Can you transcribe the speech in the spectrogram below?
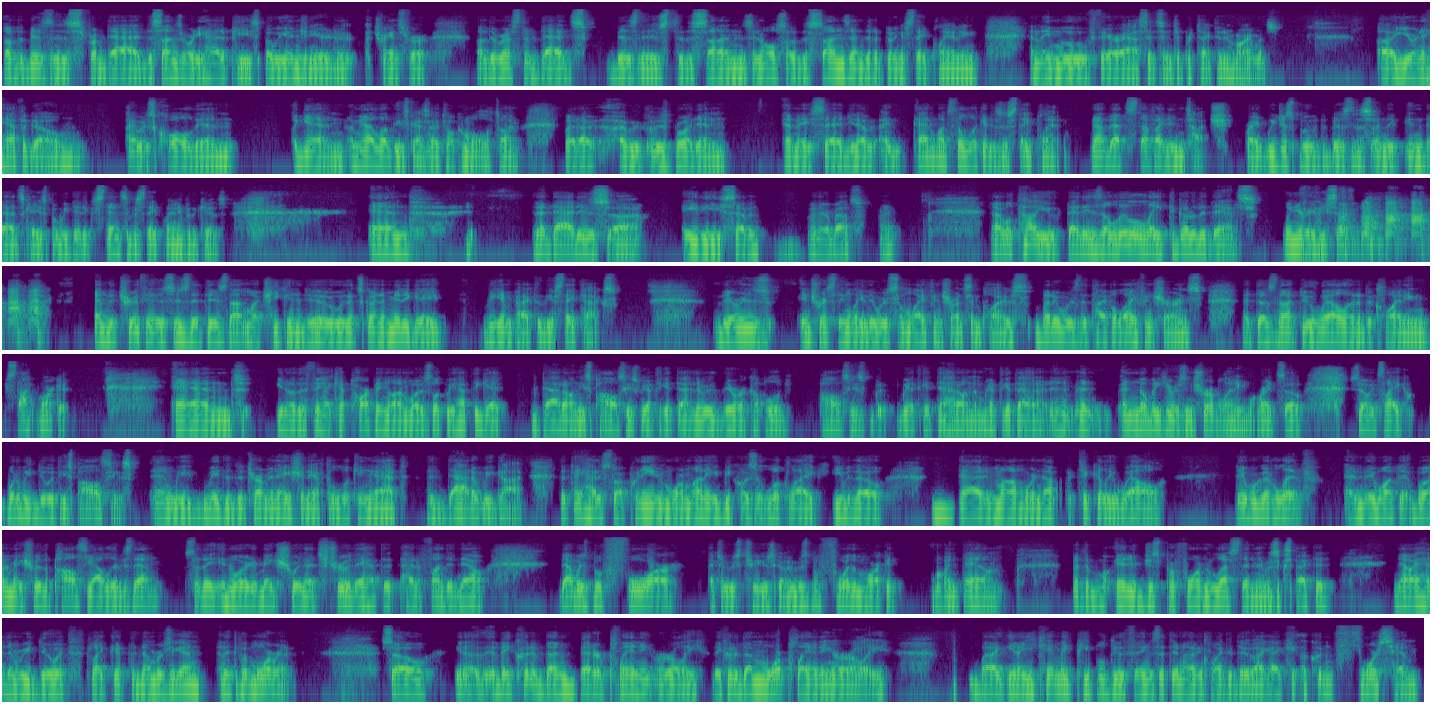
of the business from dad. The sons already had a piece, but we engineered a, a, transfer of the rest of dad's business to the sons. And also the sons ended up doing estate planning and they moved their assets into protected environments. A year and a half ago, I was called in again. I mean, I love these guys. I talk them all the time, but I, I was brought in and they said, you know, dad wants to look at his estate plan. Now that stuff I didn't touch, right? We just moved the business in, the, in dad's case, but we did extensive estate planning for the kids. And that dad is uh, 87 or thereabouts, right? Now, I will tell you that is a little late to go to the dance when you're 87. and the truth is, is that there's not much he can do that's going to mitigate the impact of the estate tax. There is interestingly, there was some life insurance in place, but it was the type of life insurance that does not do well in a declining stock market. And you know, the thing I kept harping on was, look, we have to get data on these policies. We have to get that. There were there were a couple of policies, but we have to get data on them. We have to get data, and and and nobody here is insurable anymore, right? So, so it's like, what do we do with these policies? And we made the determination after looking at the data we got that they had to start putting in more money because it looked like even though dad and mom were not particularly well, they were going to live, and they want want to make sure the policy outlives them. So they, in order to make sure that's true, they have to had to fund it. Now, that was before. Actually, it was two years ago. It was before the market went down, but the, it had just performed less than it was expected. Now I had them redo it, like get the numbers again, and they had to put more in. So you know they could have done better planning early. They could have done more planning early, but you know you can't make people do things that they're not inclined to do. Like I, I couldn't force him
